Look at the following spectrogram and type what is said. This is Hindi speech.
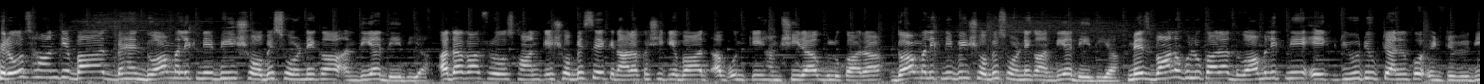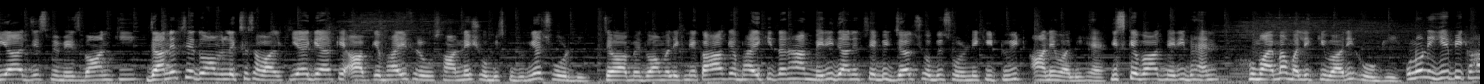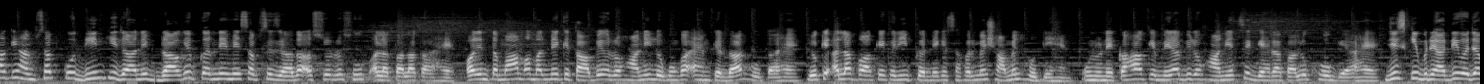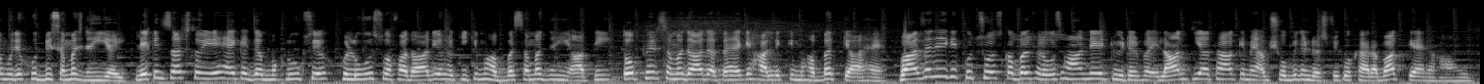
फिरोज खान के बाद बहन दुआ मलिक ने भी शोबे छोड़ने का अंदिया दे दिया। अदाकार फिरोज खान के शोबे से किनारा कशी के बाद अब उनकी हमशीरा गुलकारा दुआ मलिक ने भी शोबे छोड़ने का अंदिया दे दिया। मेजबान और गुलकारा दुआ मलिक ने एक यूट्यूब चैनल को इंटरव्यू दिया, जिसमें मेजबान की जानब ऐसी दुआ मलिक ऐसी सवाल किया गया कि आपके भाई फिरोज खान ने शोबिस की दुनिया छोड़ दी। जवाब में दुआ मलिक ने कहा की, भाई की तरह मेरी जानब ऐसी भी जल्द शोबिस छोड़ने की ट्वीट आने वाली है। जिसके बाद मेरी बहन हुमायमा मलिक की बारी होगी। उन्होंने ये भी कहा कि हम सबको दीन की जानब रागिब करने में सबसे ज़्यादा असर रसूख अल्लाह ताला का है और इन तमाम अमल में किताबें और रूहानी लोगों का अहम किरदार होता है, जो कि अल्लाह पाक के करीब करने के सफ़र में शामिल होते हैं। उन्होंने कहा कि मेरा भी रूहानियत से गहरा ताल्लुक हो गया है, जिसकी बुनियादी वजह मुझे खुद भी समझ नहीं आई। लेकिन सच तो ये है की जब मखलूक से खलूस, वफादारी और हकीकी मोहब्बत समझ नहीं आती तो फिर समझ आ जाता है की हालिक की मोहब्बत क्या है। वाजह है की कुछ रोज कबल फिरोज खान ने ट्विटर पर ऐलान किया था की मैं अब शोबिज इंडस्ट्री को खैराबाद कह रहा हूँ।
